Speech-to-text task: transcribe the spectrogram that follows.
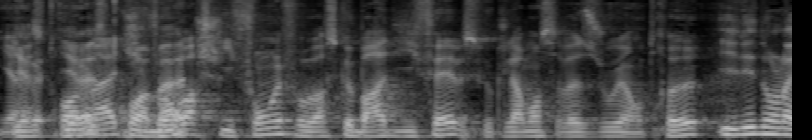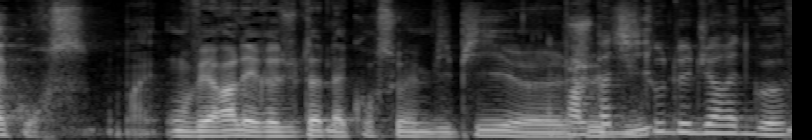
Il reste trois matchs, il trois faut voir ce qu'ils font, il faut voir ce que Brady fait, parce que clairement ça va se jouer entre eux. Il est dans la course. Ouais. On verra les résultats de la course au MVP euh, On parle pas du tout de Jared Goff.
